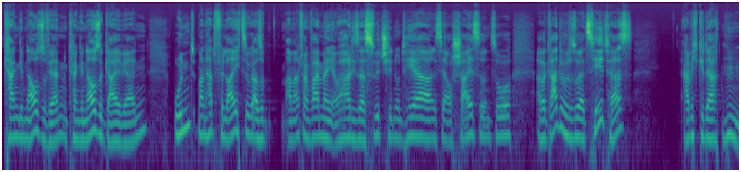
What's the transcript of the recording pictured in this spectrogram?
kann genauso werden und kann genauso geil werden. Und man hat vielleicht sogar, also am Anfang war immer, oh, dieser Switch hin und her, ist ja auch scheiße und so. Aber gerade, wo du so erzählt hast, habe ich gedacht, hm,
